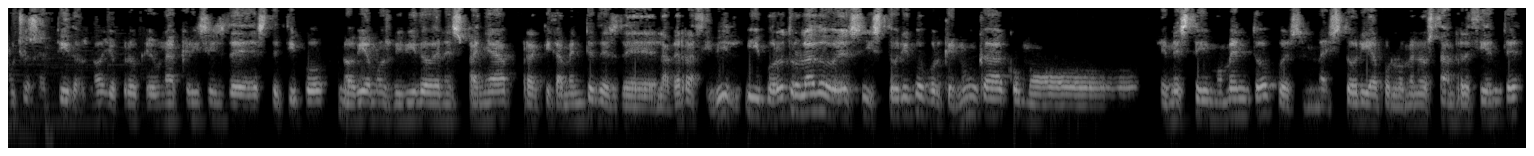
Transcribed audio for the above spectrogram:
muchos sentidos. ¿no? Yo creo que una crisis de este tipo no habíamos vivido en España prácticamente desde la guerra civil. Y por otro lado es histórico porque nunca como en este momento, pues en la historia por lo menos tan reciente,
